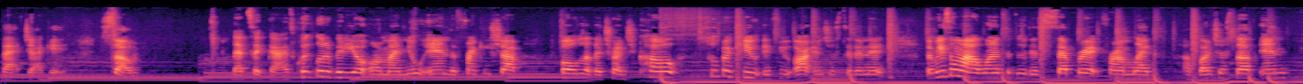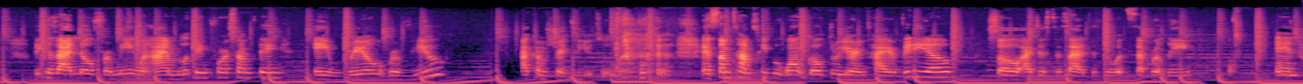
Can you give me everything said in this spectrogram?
that jacket. So that's it guys. Quick little video on my new in the Frankie shop faux leather trench coat. Super cute if you are interested in it. The reason why I wanted to do this separate from like a bunch of stuff in because I know for me when I'm looking for something a real review I come straight to YouTube. And sometimes people won't go through your entire video so I just decided to do it separately. And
